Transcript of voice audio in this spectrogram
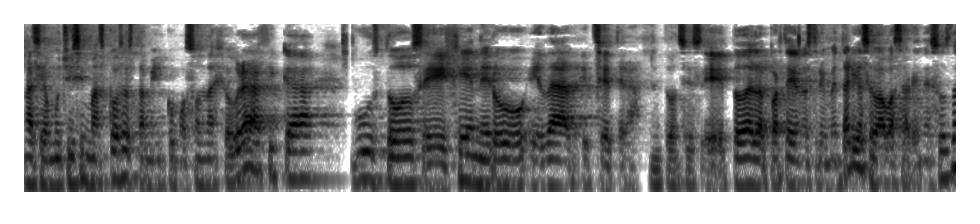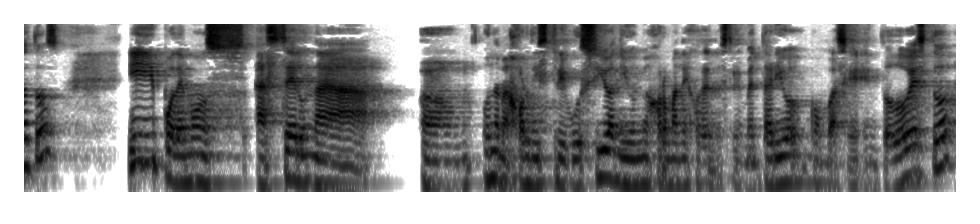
hacia muchísimas cosas también como zona geográfica, gustos, eh, género, edad, etc. Entonces, eh, toda la parte de nuestro inventario se va a basar en esos datos y podemos hacer una, um, una mejor distribución y un mejor manejo de nuestro inventario con base en todo esto,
